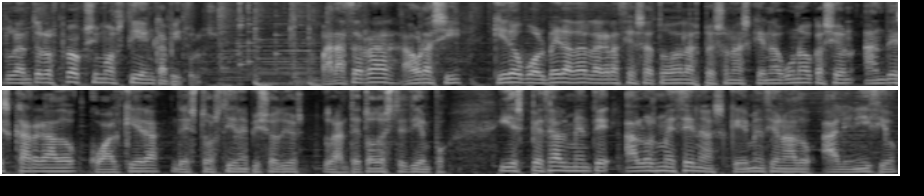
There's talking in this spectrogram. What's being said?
durante los próximos 100 capítulos. Para cerrar, ahora sí, quiero volver a dar las gracias a todas las personas que en alguna ocasión han descargado cualquiera de estos 100 episodios durante todo este tiempo, y especialmente a los mecenas que he mencionado al inicio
